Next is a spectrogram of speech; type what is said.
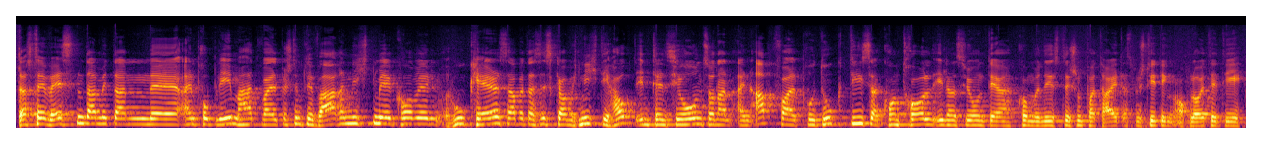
Dass der Westen damit dann äh, ein Problem hat, weil bestimmte Waren nicht mehr kommen, who cares, aber das ist, glaube ich, nicht die Hauptintention, sondern ein Abfallprodukt dieser Kontrollillusion der kommunistischen Partei. Das bestätigen auch Leute, die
